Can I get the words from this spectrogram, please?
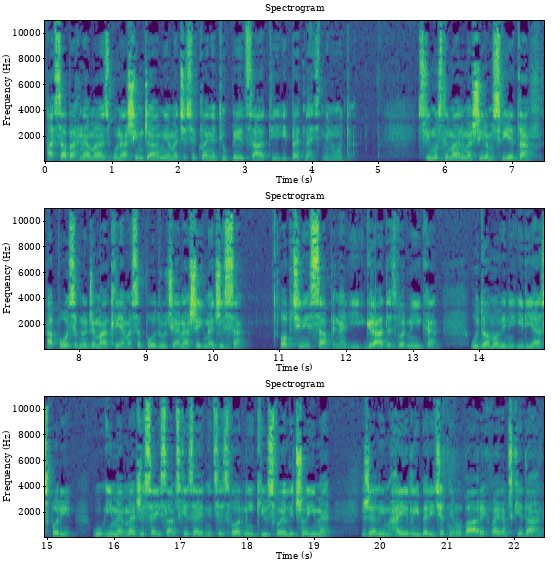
a sabah namaz u našim džamijama će se klanjati u 5 sati i 15 minuta. Svim muslimanima širom svijeta, a posebno džematlijama sa područja našeg Međlisa, općine Sapena i grada Zvornika, u domovini i dijaspori, u ime Međisa Islamske zajednice Zvornik i u svoje lično ime želim hajirli i beričetne barek vajramske dane.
